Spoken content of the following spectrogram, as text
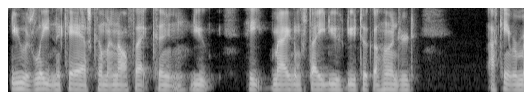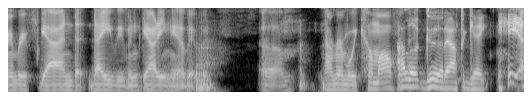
you was leading the cast coming off that coon. You he Magnum stayed. You you took a hundred. I can't remember if Guy and Dave even got any of it, but um, I remember we come off. I look good out the gate. yeah.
